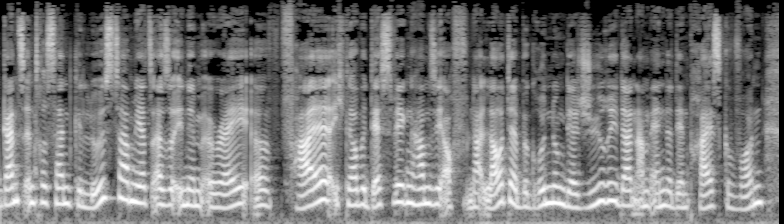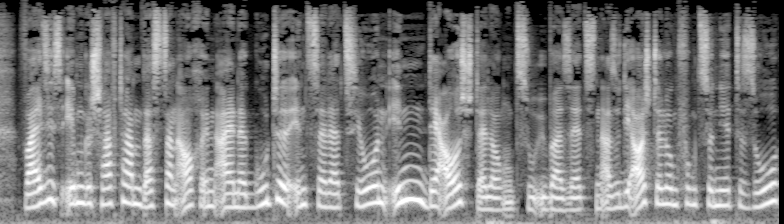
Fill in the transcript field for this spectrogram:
ganz interessant gelöst haben, jetzt also in dem Array-Fall. Ich glaube, deswegen haben sie auch laut der Begründung der Jury dann am Ende den Preis gewonnen, weil sie es eben geschafft haben, das dann auch in eine gute Installation in der Ausstellung zu übersetzen. Also die Ausstellung funktionierte so,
